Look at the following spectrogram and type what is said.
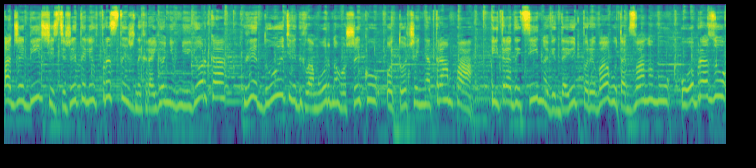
Адже більшість жителів престижних районів Нью-Йорка гидують від гламурного шику оточення Трампа і традиційно віддають перевагу так званому образу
